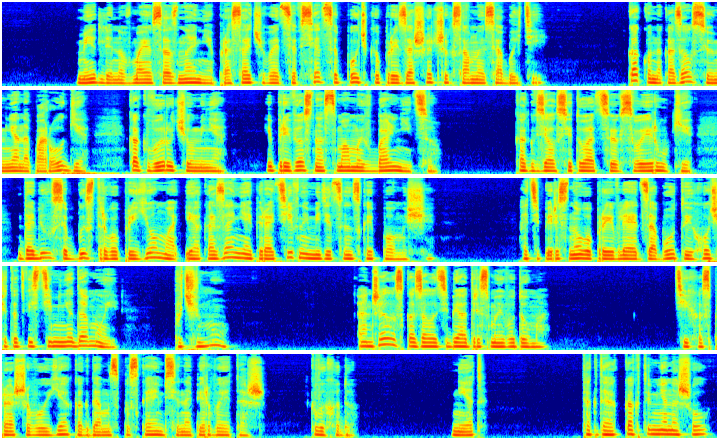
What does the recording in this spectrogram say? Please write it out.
Медленно в мое сознание просачивается вся цепочка произошедших со мной событий. Как он оказался у меня на пороге, как выручил меня и привез нас с мамой в больницу. Как взял ситуацию в свои руки — добился быстрого приема и оказания оперативной медицинской помощи. А теперь снова проявляет заботу и хочет отвезти меня домой. Почему? Анжела сказала тебе адрес моего дома. Тихо спрашиваю я, когда мы спускаемся на первый этаж, к выходу. Нет. Тогда как ты меня нашел?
